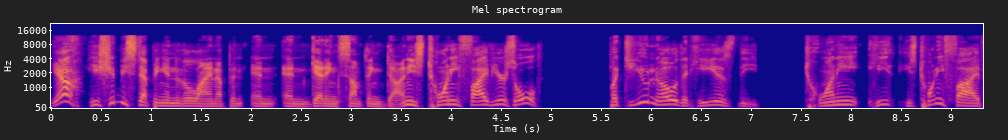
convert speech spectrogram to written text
yeah, he should be stepping into the lineup and and and getting something done. He's 25 years old, but do you know that he is the 20 he he's 25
